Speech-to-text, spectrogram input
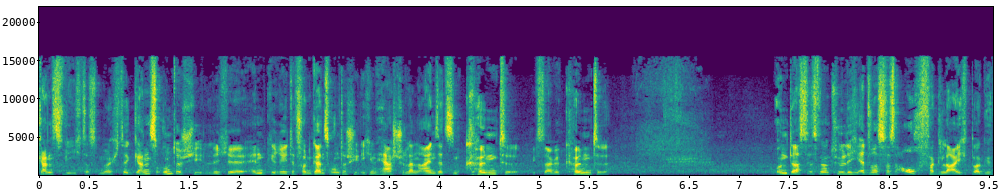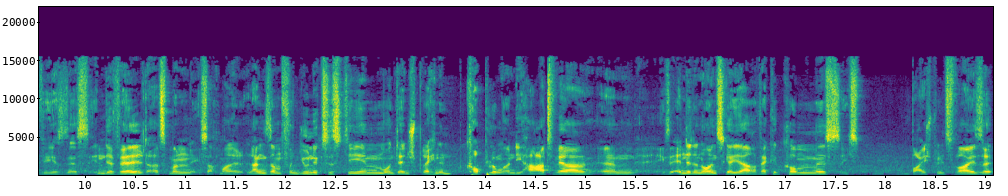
ganz wie ich das möchte, ganz unterschiedliche Endgeräte von ganz unterschiedlichen Herstellern einsetzen könnte. Ich sage könnte. Und das ist natürlich etwas, was auch vergleichbar gewesen ist in der Welt, als man, ich sag mal, langsam von Unix-Systemen und der entsprechenden Kopplung an die Hardware ähm, Ende der 90er Jahre weggekommen ist. Ich, beispielsweise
